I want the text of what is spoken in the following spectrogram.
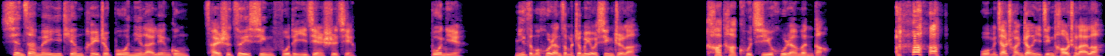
现在每一天陪着波尼来练功才是最幸福的一件事情。波尼，你怎么忽然怎么这么有兴致了？卡塔库奇忽然问道。哈哈，我们家船长已经逃出来了，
